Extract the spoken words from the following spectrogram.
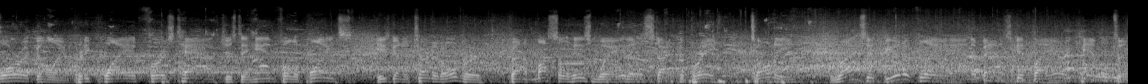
Nwora going. Pretty quiet first half. Just a handful of points. He's going to turn it over. Trying to muscle his way. That'll start the break. Toney runs it beautifully. And the basket by Eric Hamilton.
